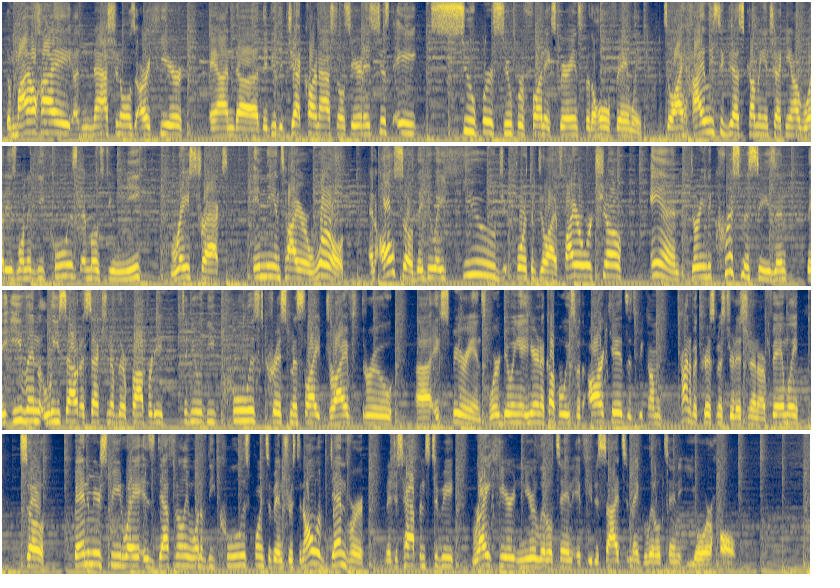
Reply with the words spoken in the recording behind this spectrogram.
The Mile High Nationals are here and uh, they do the Jet Car Nationals here and it's just a super, super fun experience for the whole family. So I highly suggest coming and checking out what is one of the coolest and most unique racetracks in the entire world. And also they do a huge 4th of July fireworks show and during the Christmas season, they even lease out a section of their property to do the coolest Christmas light drive-through uh, experience. We're doing it here in a couple weeks with our kids. It's become kind of a Christmas tradition in our family. So Bandimere Speedway is definitely one of the coolest points of interest in all of Denver, and it just happens to be right here near Littleton if you decide to make Littleton your home.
